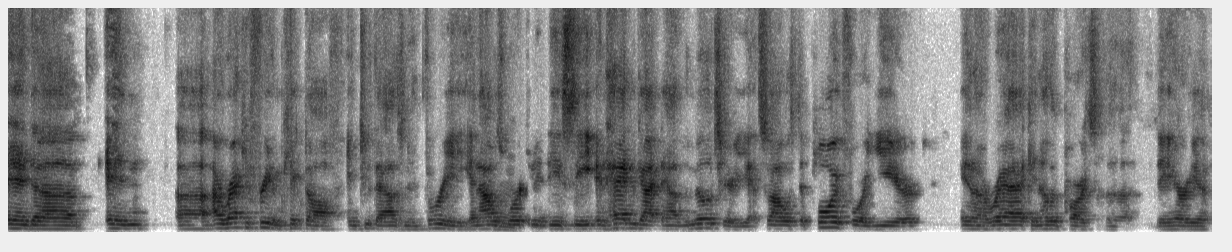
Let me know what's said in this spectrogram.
And uh, and uh, Iraqi freedom kicked off in 2003, and I was Hmm. working in D.C. and hadn't gotten out of the military yet. So I was deployed for a year in Iraq and other parts of the, the area,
